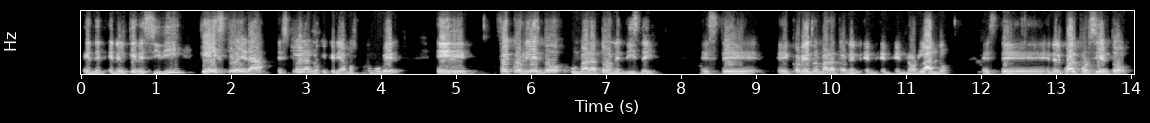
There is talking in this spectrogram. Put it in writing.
en el, que decidí que esto era, esto era lo que queríamos promover, eh, fue corriendo un maratón en Disney, este, eh, corriendo un maratón en, en, Orlando, este, en el cual, por cierto,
